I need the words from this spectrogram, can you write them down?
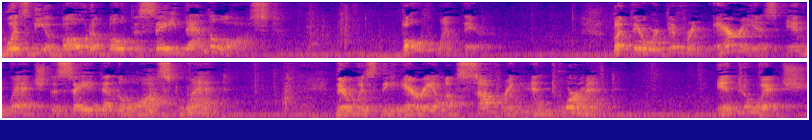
was the abode of both the saved and the lost. Both went there. But there were different areas in which the saved and the lost went. There was the area of suffering and torment, into which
